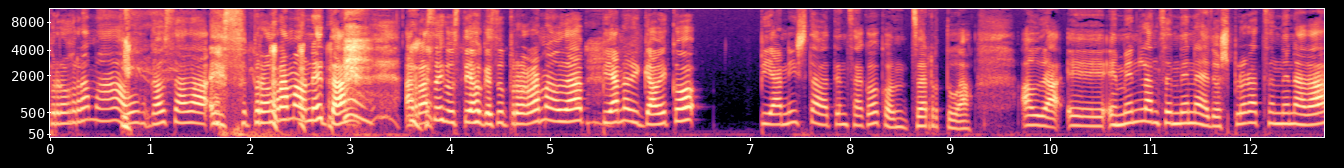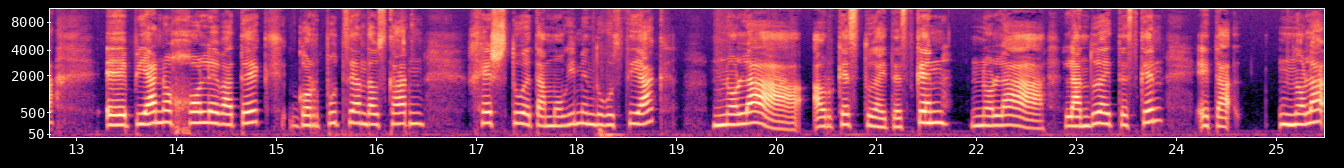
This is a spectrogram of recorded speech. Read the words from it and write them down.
programa hau gauza da, ez, programa honetan, arrazoi guzti hau gezu, programa hau da pianorik gabeko pianista batentzako kontzertua. Hau da, e, hemen lantzen dena edo esploratzen dena da, e, piano jole batek gorputzean dauzkan gestu eta mugimendu guztiak nola aurkeztu daitezken, nola landu daitezken, eta nola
